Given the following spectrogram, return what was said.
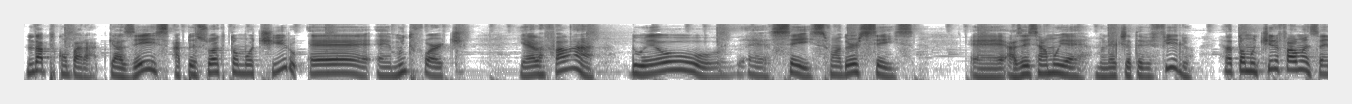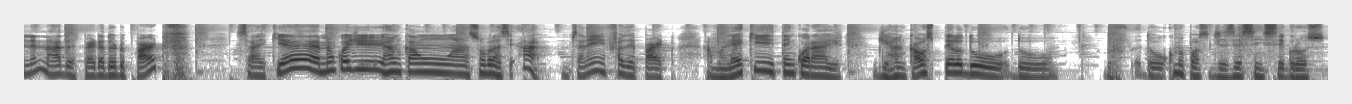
Não dá para comparar, porque às vezes a pessoa que tomou tiro é, é muito forte. E aí ela fala: ah, doeu 6, é, foi uma dor 6. É, às vezes é uma mulher, mulher que já teve filho, ela toma um tiro e fala, mano, isso aí não é nada, perde a dor do parto. Isso aqui é a mesma coisa de arrancar uma sobrancelha. Ah, não precisa nem fazer parto. A mulher que tem coragem de arrancar os pelos do, do, do, do como eu posso dizer sem ser grosso?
